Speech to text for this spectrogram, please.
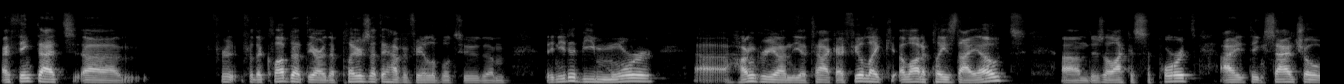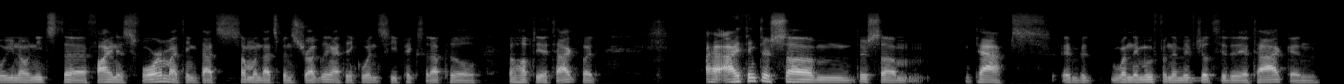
I think that um, for for the club that they are, the players that they have available to them, they need to be more uh, hungry on the attack. I feel like a lot of plays die out. Um, there's a lack of support. I think Sancho, you know, needs to find his form. I think that's someone that's been struggling. I think once he picks it up, he'll he'll help the attack. But I, I think there's some there's some gaps in when they move from the midfield to the attack, and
